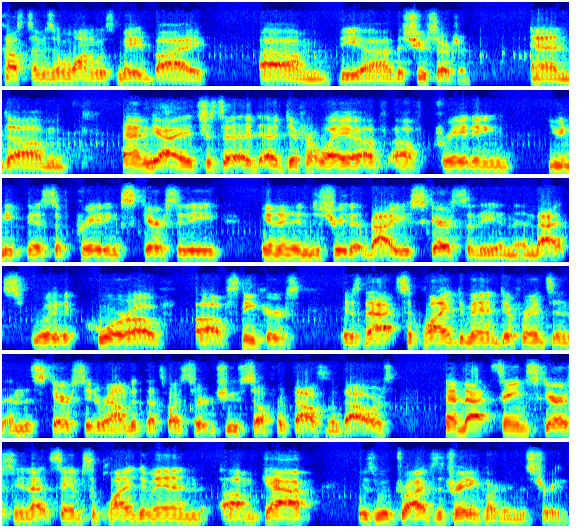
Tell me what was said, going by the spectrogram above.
Customs, and one was made by um, the uh, the shoe surgeon. And um, and yeah, it's just a, a different way of of creating uniqueness, of creating scarcity in an industry that values scarcity, and and that's really the core of of sneakers is that supply and demand difference and, and the scarcity around it. That's why certain shoes sell for thousands of dollars. And that same scarcity and that same supply and demand um, gap is what drives the trading card industry.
